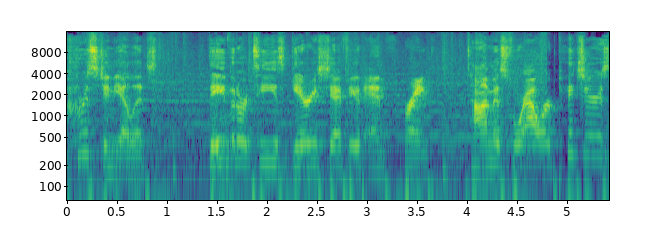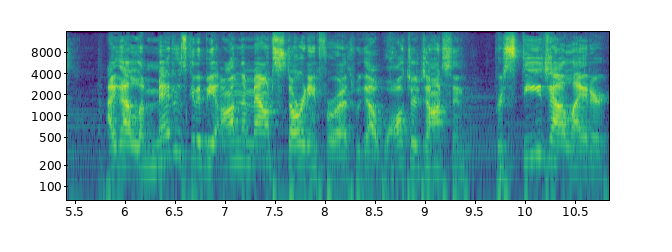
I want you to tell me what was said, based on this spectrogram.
Christian Yelich, David Ortiz, Gary Sheffield, and Frank Thomas. For our pitchers, I got Lamet, who's going to be on the mound starting for us. We got Walter Johnson, Prestige Outlighter,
